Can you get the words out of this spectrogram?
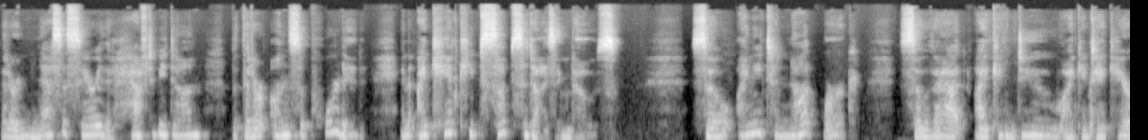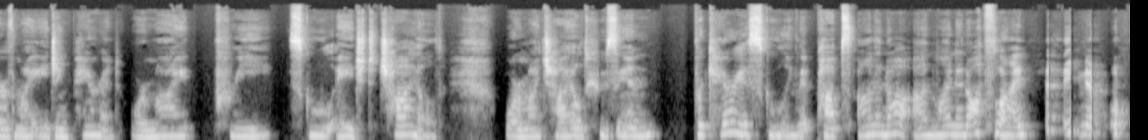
that are necessary, that have to be done, but that are unsupported. And I can't keep subsidizing those. So I need to not work so that I can do, I can take care of my aging parent or my preschool aged child or my child who's in precarious schooling that pops on and off, online and offline, you know,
